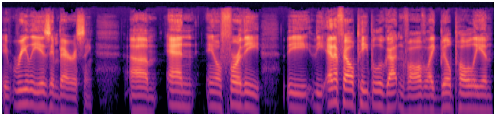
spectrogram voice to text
It really is embarrassing. Um, and you know, for the the the NFL people who got involved, like Bill Polian,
